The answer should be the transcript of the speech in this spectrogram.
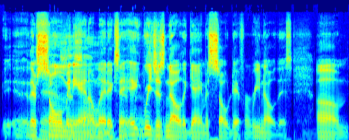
there's so many just so many analytics. It- we just know the game is so different. We know this. Um,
